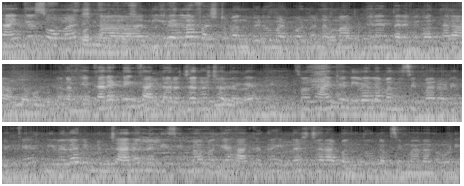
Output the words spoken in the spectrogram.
ಥ್ಯಾಂಕ್ ಯು ಸೋ ಮಚ್ ನೀವೆಲ್ಲ ಫಸ್ಟ್ ಬಂದು ಬಿಡು ಮಾಡಿಕೊಂಡು ನಮ್ಮ ಏನಂತಾರೆ ಒಂಥರ ನಮಗೆ ಕನೆಕ್ಟ್ ಕನೆಕ್ಟಿಂಗ್ ಫ್ಯಾಕ್ಟರ್ ಜನರ ಜೊತೆಗೆ. ಸೊ ಥ್ಯಾಂಕ್ ಯು ನೀವೆಲ್ಲ ಬಂದು ಸಿನಿಮಾ ನೋಡಿದ್ದಕ್ಕೆ. ನೀವೆಲ್ಲ ನಿಮ್ಮ ನಿಮ್ಮ ಚಾನಲಲ್ಲಿ ಸಿನಿಮಾ ಬಗ್ಗೆ ಹಾಕಿದ್ರೆ ಇನ್ನಷ್ಟು ಜನ ಬಂದು ನಮ್ಮ ಸಿನಿಮಾನ ನೋಡಿ.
